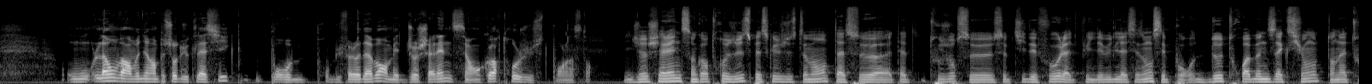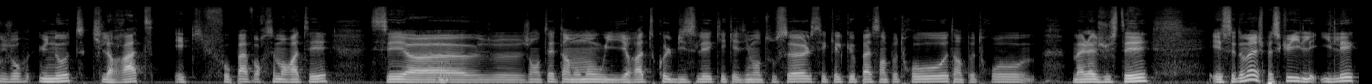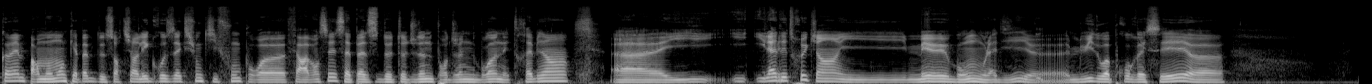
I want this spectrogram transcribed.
On, là, on va revenir un peu sur du classique pour, pour Buffalo d'abord, mais Josh Allen, c'est encore trop juste pour l'instant. Josh Allen, c'est encore trop juste parce que justement, tu as, euh, as toujours ce, ce, petit défaut là depuis le début de la saison. C'est pour 2-3 bonnes actions, tu en as toujours une autre qu'il rate et qu'il faut pas forcément rater. C'est, euh, mmh. j'ai en tête un moment où il rate Cole Beasley qui est quasiment tout seul. C'est quelques passes un peu trop hautes, un peu trop mal ajustées. Et c'est dommage parce qu'il il est quand même par moment capable de sortir les grosses actions qu'ils font pour euh, faire avancer. Ça passe de touchdown pour John Brown est très bien. Euh, il, il, il, a des trucs, hein. Il, mais bon, on l'a dit, euh, lui doit progresser.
